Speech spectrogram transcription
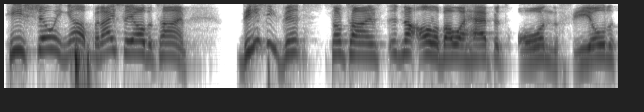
He's showing up. And I say all the time, these events sometimes it's not all about what happens on the field.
